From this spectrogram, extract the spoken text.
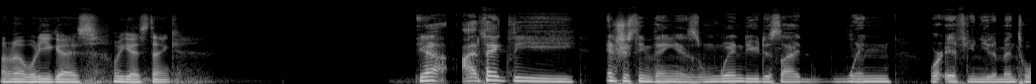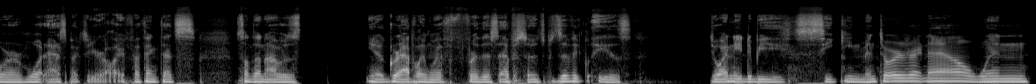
I don't know. What do you guys what do you guys think? Yeah, I think the interesting thing is when do you decide when or if you need a mentor in what aspect of your life? I think that's something I was, you know, grappling with for this episode specifically is do I need to be seeking mentors right now? When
